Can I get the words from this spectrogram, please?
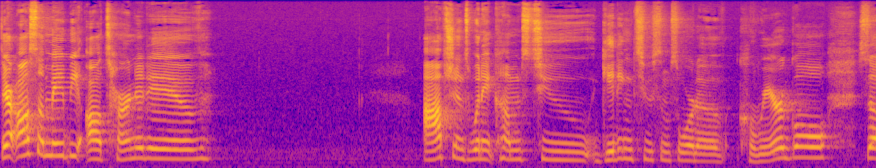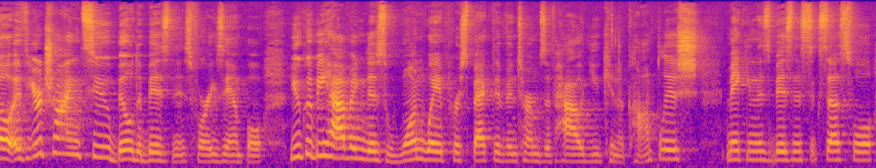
There also may be alternative options when it comes to getting to some sort of career goal. So, if you're trying to build a business, for example, you could be having this one way perspective in terms of how you can accomplish making this business successful,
